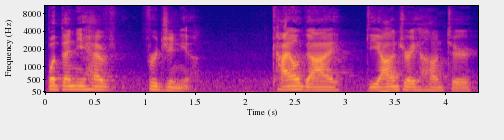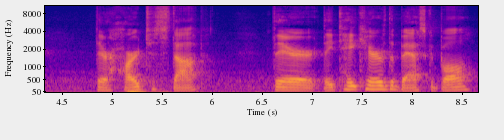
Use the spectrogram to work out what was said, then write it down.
But then you have Virginia. Kyle Guy, DeAndre Hunter, they're hard to stop. They're they take care of the basketball.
